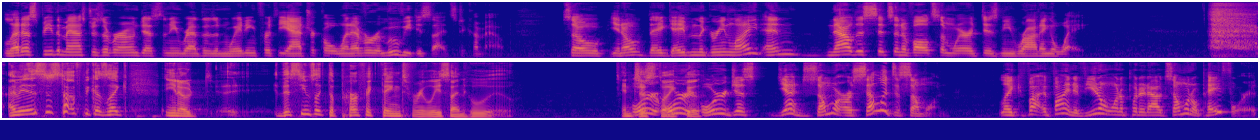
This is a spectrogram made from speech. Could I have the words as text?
Let us be the masters of our own destiny rather than waiting for theatrical whenever a movie decides to come out. So, you know, they gave him the green light, and now this sits in a vault somewhere at Disney rotting away. I mean, this is tough because, like, you know, this seems like the perfect thing to release on Hulu, and just or like or, the- or just yeah somewhere or sell it to someone like fine if you don't want to put it out someone will pay for it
